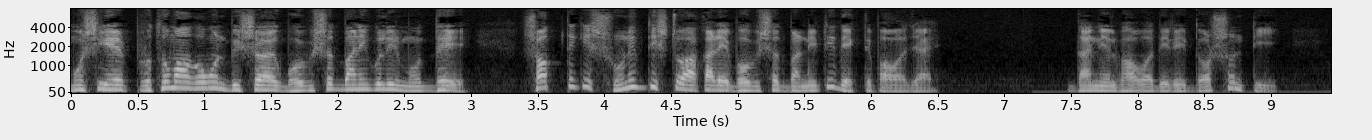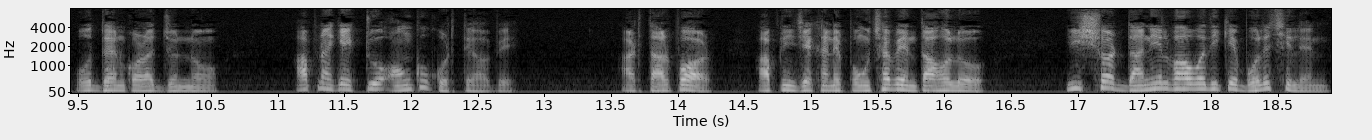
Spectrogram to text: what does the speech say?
মসিহের প্রথম আগমন বিষয়ক ভবিষ্যৎবাণীগুলির মধ্যে সব থেকে সুনির্দিষ্ট আকারে ভবিষ্যৎবাণীটি দেখতে পাওয়া যায়। দানিয়েল ভাওবাদীর এই দর্শনটি অধ্যয়ন করার জন্য আপনাকে একটু অঙ্ক করতে হবে। আর তারপর আপনি যেখানে পৌঁছাবেন তা হল, ঈশ্বর দানিয়েল ভাওবাদীকে বলেছিলেন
